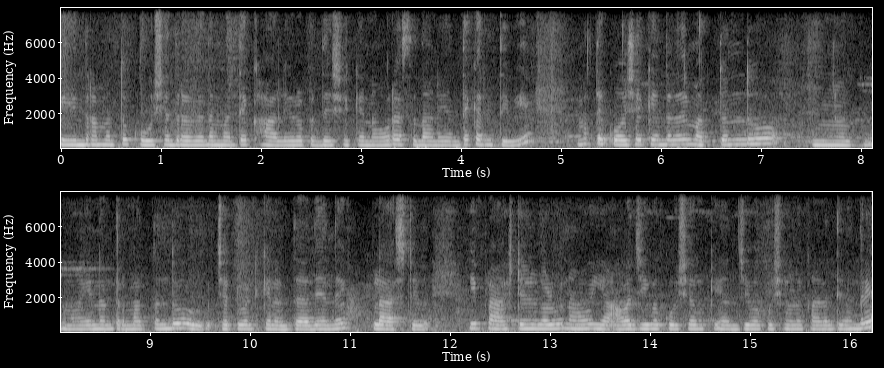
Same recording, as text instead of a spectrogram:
ಕೇಂದ್ರ ಮತ್ತು ಕೋಶ ದ್ರವ್ಯದ ಮಧ್ಯೆ ಖಾಲಿ ಇರೋ ಪ್ರದೇಶಕ್ಕೆ ನಾವು ರಸದಾನಿ ಅಂತ ಕರಿತೀವಿ. ಮತ್ತು ಕೋಶ ಕೇಂದ್ರದಲ್ಲಿ ಮತ್ತೊಂದು ಏನಂತಾರೆ, ಮತ್ತೊಂದು ಚಟುವಟಿಕೆ ನಡೀತದೆ. ಅದೇ ಅಂದರೆ ಪ್ಲಾಸ್ಟಿಲ್ ಈ ಪ್ಲಾಸ್ಟಿಲ್ಗಳು ನಾವು ಯಾವ ಜೀವಕೋಶಕ್ಕೆ ಜೀವಕೋಶಗಳು ಕಾಣ್ತೀವಿ ಅಂದರೆ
